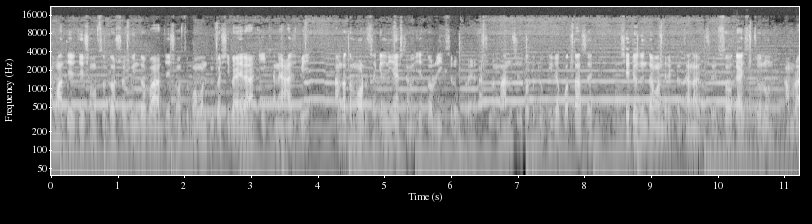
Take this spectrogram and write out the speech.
আমাদের যে সমস্ত দর্শকবৃন্দ বা যে সমস্ত ভ্রমণ পিপাসী ভাইরা এইখানে আসবে আমরা তো মোটরসাইকেল নিয়ে আসলাম, এত রিক্সের উপরে। আসলে মানুষের কতটুকু নিরাপত্তা আছে, সেটাও কিন্তু আমাদের একটা জানার বিষয়। সো গাইস চলুন, আমরা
